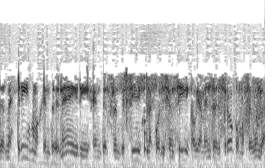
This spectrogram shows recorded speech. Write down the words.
del mestrismo, gente de Negri, gente del Frente Cívico, la coalición cívica, obviamente del PRO como segunda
